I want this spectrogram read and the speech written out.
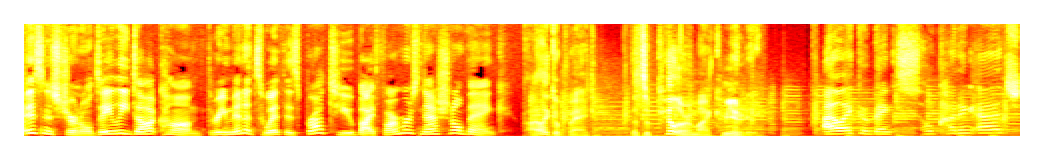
BusinessJournalDaily.com. Three Minutes With is brought to you by Farmers National Bank. I like a bank that's a pillar in my community. I like a bank so cutting edge,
